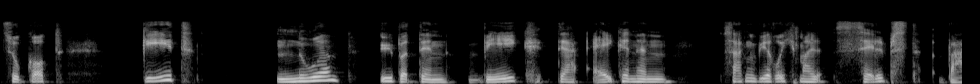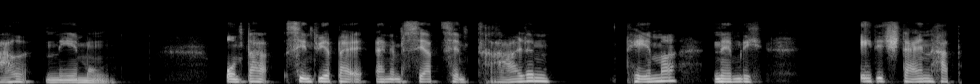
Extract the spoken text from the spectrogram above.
zu Gott geht nur über den Weg der eigenen sagen wir ruhig mal, Selbstwahrnehmung. Und da sind wir bei einem sehr zentralen Thema, nämlich Edith Stein hat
